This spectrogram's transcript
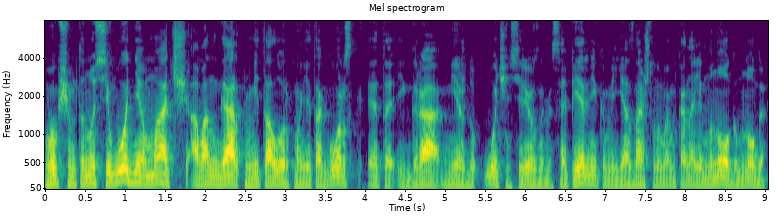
В общем-то, но сегодня матч Авангард, Металлург, Магнитогорск, это игра между очень серьезными соперниками. Я знаю, что на моем канале много-много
